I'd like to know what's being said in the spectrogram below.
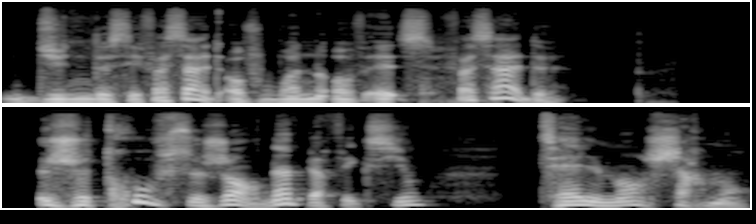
d'une de ses façades, of one of its façades. Je trouve ce genre d'imperfection tellement charmant.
